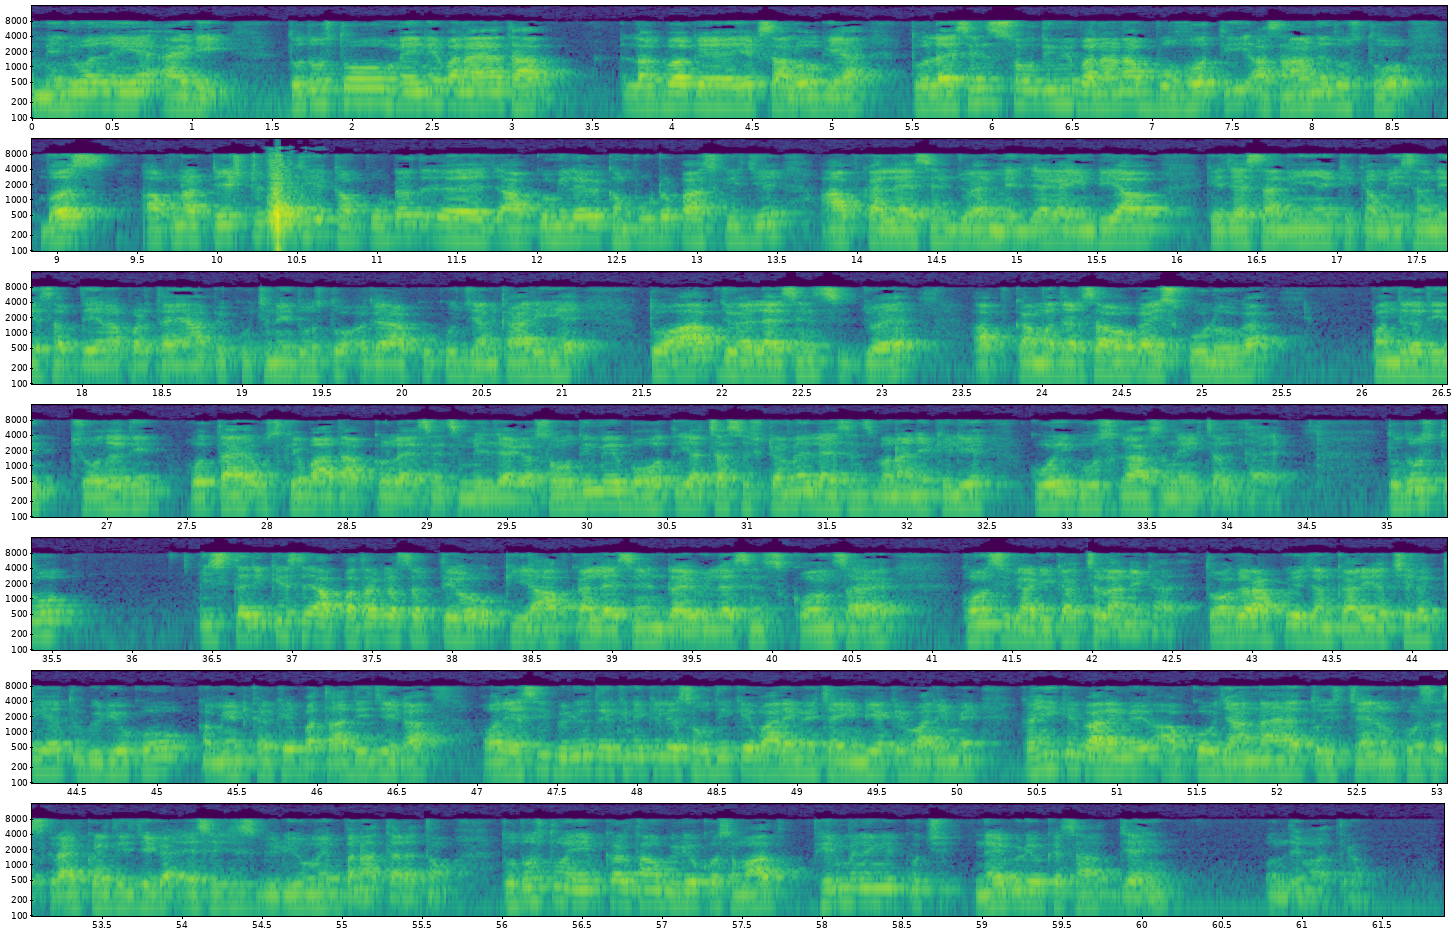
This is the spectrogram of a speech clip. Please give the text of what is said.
मैनुअल नहीं है आईडी तो दोस्तों, मैंने बनाया था, लगभग, एक साल हो गया। तो लाइसेंस सऊदी में बनाना बहुत ही आसान है दोस्तों। बस अपना टेस्ट दीजिए कंप्यूटर आपको मिलेगा, कंप्यूटर पास कीजिए, आपका लाइसेंस जो है मिल जाएगा। इंडिया के जैसा नहीं है कि कमीशन ये सब देना पड़ता है, यहाँ पे कुछ नहीं दोस्तों। अगर आपको कुछ जानकारी है तो आप जो है लाइसेंस जो है, आपका मदरसा होगा स्कूल होगा, पंद्रह दिन, चौदह दिन होता है, उसके बाद आपको लाइसेंस मिल जाएगा। सऊदी में बहुत ही अच्छा सिस्टम है लाइसेंस बनाने के लिए कोई घूस घास नहीं चलता है। तो दोस्तों इस तरीके से आप पता कर सकते हो कि आपका लाइसेंस ड्राइविंग लाइसेंस कौन सा है, कौन सी गाड़ी का चलाने का है। तो अगर आपको ये जानकारी अच्छी लगती है तो वीडियो को कमेंट करके बता दीजिएगा। और ऐसी वीडियो देखने के लिए सऊदी के बारे में, चाहे इंडिया के बारे में, कहीं के बारे में आपको जानना है तो इस चैनल को सब्सक्राइब कर दीजिएगा। ऐसे इस वीडियो में बनाता रहता हूँ। तो दोस्तों एम करता हूँ वीडियो को समाप्त। फिर मिलेंगे कुछ नए वीडियो के साथ। जय हिंद, वंदे मातरम।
